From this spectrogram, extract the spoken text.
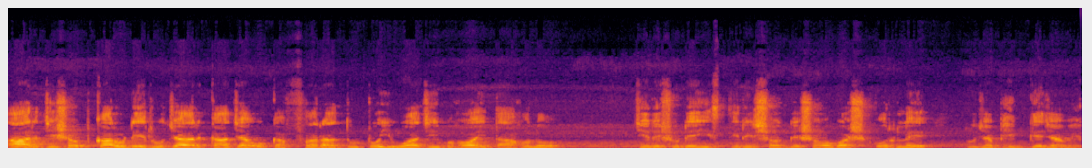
আর যেসব কারণে রোজার কাজা ও কাফারা দুটোই ওয়াজিব হয়, তা হলো, জেনে শুনে স্ত্রীর সঙ্গে সহবাস করলে রোজা ভেঙ্গে যাবে।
